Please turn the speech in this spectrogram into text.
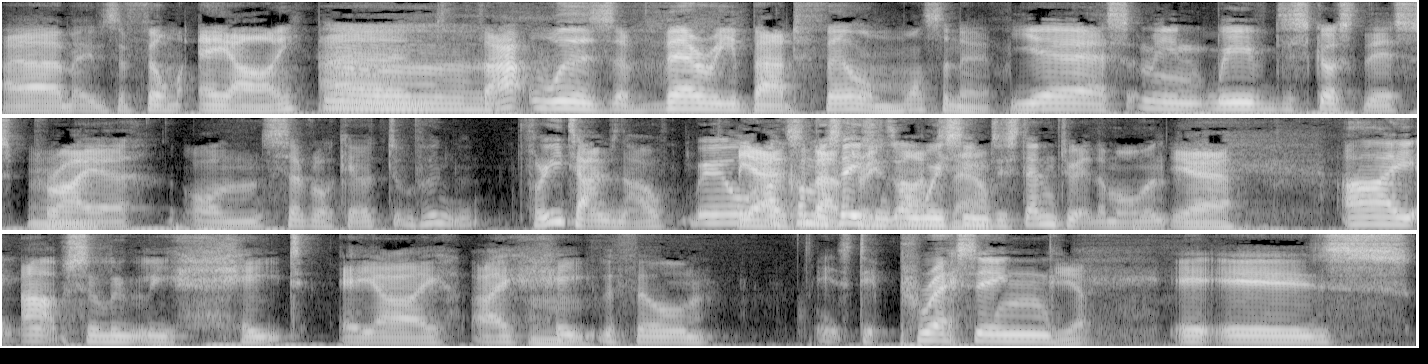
Um, it was a film AI, and that was a very bad film, wasn't it? Yes, I mean we've discussed this Hmm. prior on several occasions. Three times now. Well, Yeah, our it's about three conversations always now. seem to stem to it at the moment. Yeah, I absolutely hate AI. I hate the film. It's depressing. Hmm. yep. It is.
